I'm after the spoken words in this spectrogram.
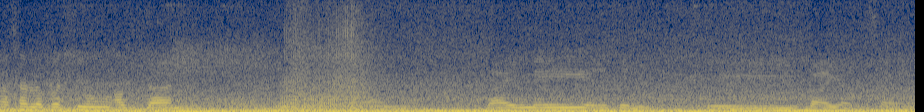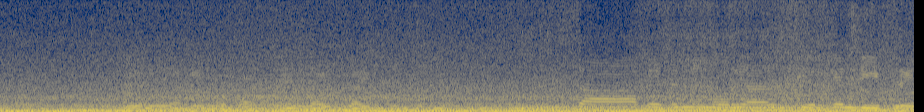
nasa labas yung hagdan. Dahil may ano din may bayad sa ay aking park and bike. Sa Quezon Memorial Circle libre.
